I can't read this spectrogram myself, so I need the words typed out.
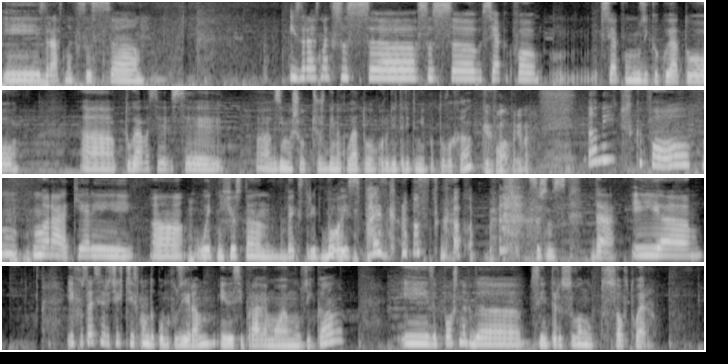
и израснах с. А, израснах с, с а, всякаква, всякаква музика, която а, тогава се, се а, взимаше от чужбина, когато родителите ми пътуваха. Какво, например? Ами, какво? Марая Кери, Уитни Хюстън, Backstreet Boys, Spice Girls тогава. Всъщност, да. И, а, и в последствие реших, че искам да композирам и да си правя моя музика. И започнах да се интересувам от софтуер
